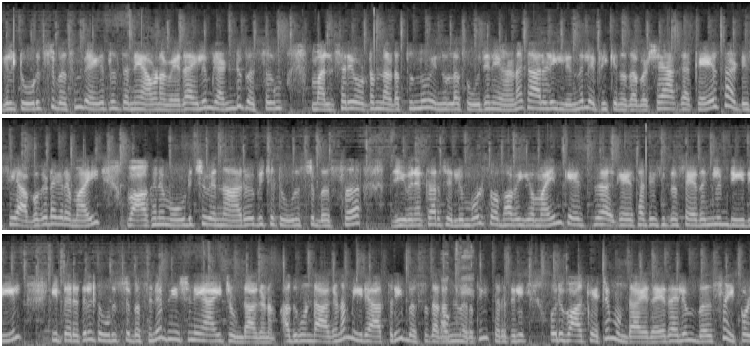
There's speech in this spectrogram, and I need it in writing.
ഇതിൽ ടൂറിസ്റ്റ് ബസ്സും വേഗത്തിൽ തന്നെ ആവണം. ഏതായാലും രണ്ട് ബസ്സും മത്സരയോട്ടം നടത്തുന്നു എന്നുള്ള സൂചനയാണ് കാലടിയിൽ നിന്ന് ലഭിക്കുന്നത്. പക്ഷേ K S R T C അപകടകരമായി വാഹനം ഓടിച്ചു എന്ന് ആരോപിച്ച ടൂറിസ്റ്റ് ബസ് ജീവനക്കാർ ചെല്ലുമ്പോൾ സ്വാഭാവികമായും K S R T C bus ഏതെങ്കിലും രീതിയിൽ ഇത്തരത്തിൽ ടൂറിസ്റ്റ് ബസ്സിന് ഭീഷണിയായിട്ടുണ്ടാകണം. അതുകൊണ്ടാകണം ഈ രാത്രി ബസ് തടഞ്ഞു നിർത്തി ഇത്തരത്തിൽ ഒരു വാക്കേറ്റം ഉണ്ടായത്. ഏതായാലും ബസ് ഇപ്പോൾ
